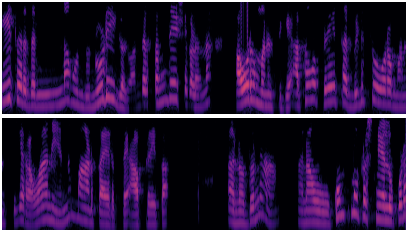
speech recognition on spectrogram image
ಈ ತರದೆಲ್ಲ ಒಂದು ನುಡಿಗಳು, ಅಂದ್ರೆ ಸಂದೇಶಗಳನ್ನ ಅವರ ಮನಸ್ಸಿಗೆ ಅಥವಾ ಪ್ರೇತ ಬಿಡಿಸುವವರ ಮನಸ್ಸಿಗೆ ರವಾನೆಯನ್ನು ಮಾಡ್ತಾ ಇರುತ್ತೆ ಆ ಪ್ರೇತ ಅನ್ನೋದನ್ನ ನಾವು ಕುಂಕುಮ ಪ್ರಶ್ನೆಯಲ್ಲೂ ಕೂಡ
